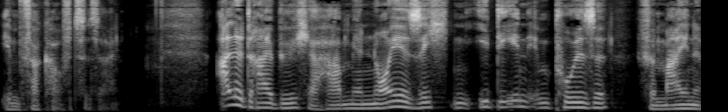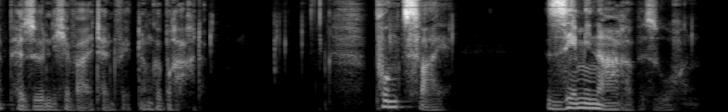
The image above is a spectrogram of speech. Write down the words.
im Verkauf zu sein? Alle drei Bücher haben mir neue Sichten, Ideen, Impulse für meine persönliche Weiterentwicklung gebracht. Punkt zwei: Seminare besuchen.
